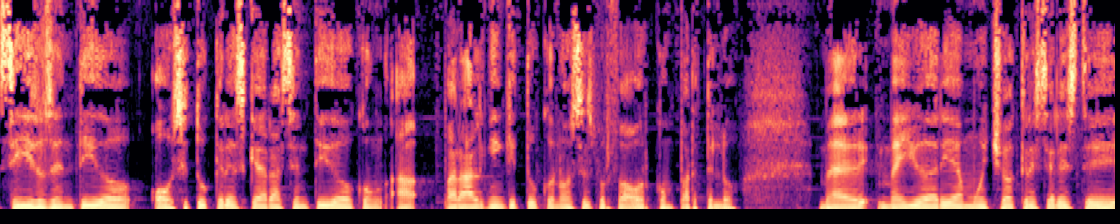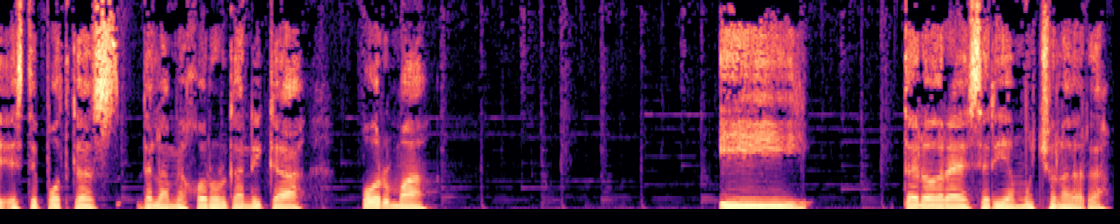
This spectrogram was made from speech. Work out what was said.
si hizo sentido o si tú crees que hará sentido con, para alguien que tú conoces, por favor, compártelo. Me, me, ayudaría mucho a crecer este, este podcast de la mejor orgánica forma. Y te lo agradecería mucho, la verdad.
